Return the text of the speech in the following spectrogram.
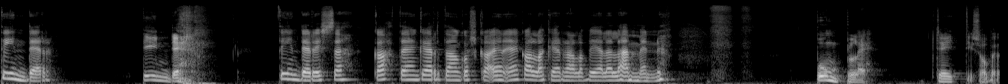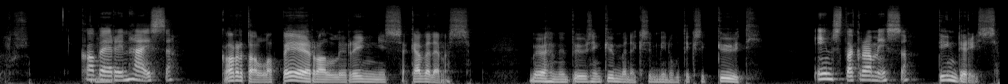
Tinder. Tinder. Tinderissä kahteen kertaan, koska en ekalla kerralla vielä lämmennyt. Pumple. Deittisovellus. Kaverin häissä. Kartalla P-ralli ringissä kävelemässä. Myöhemmin pyysin kymmeneksi minuutiksi kyyti. Instagramissa. Tinderissä.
